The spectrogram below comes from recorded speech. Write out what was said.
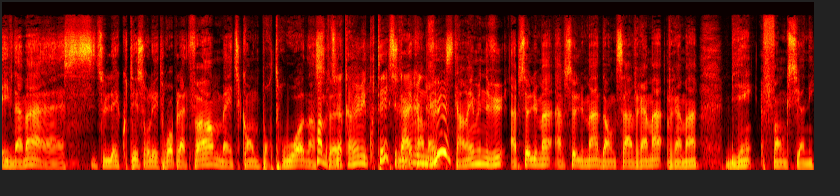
Évidemment, euh, si tu l'as écouté sur les trois plateformes, ben tu comptes pour trois dans Ah, mais ce tu l'as quand même écouté, c'est quand même une vue. C'est quand même une vue, absolument, absolument. Donc, ça a vraiment, vraiment bien fonctionné.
